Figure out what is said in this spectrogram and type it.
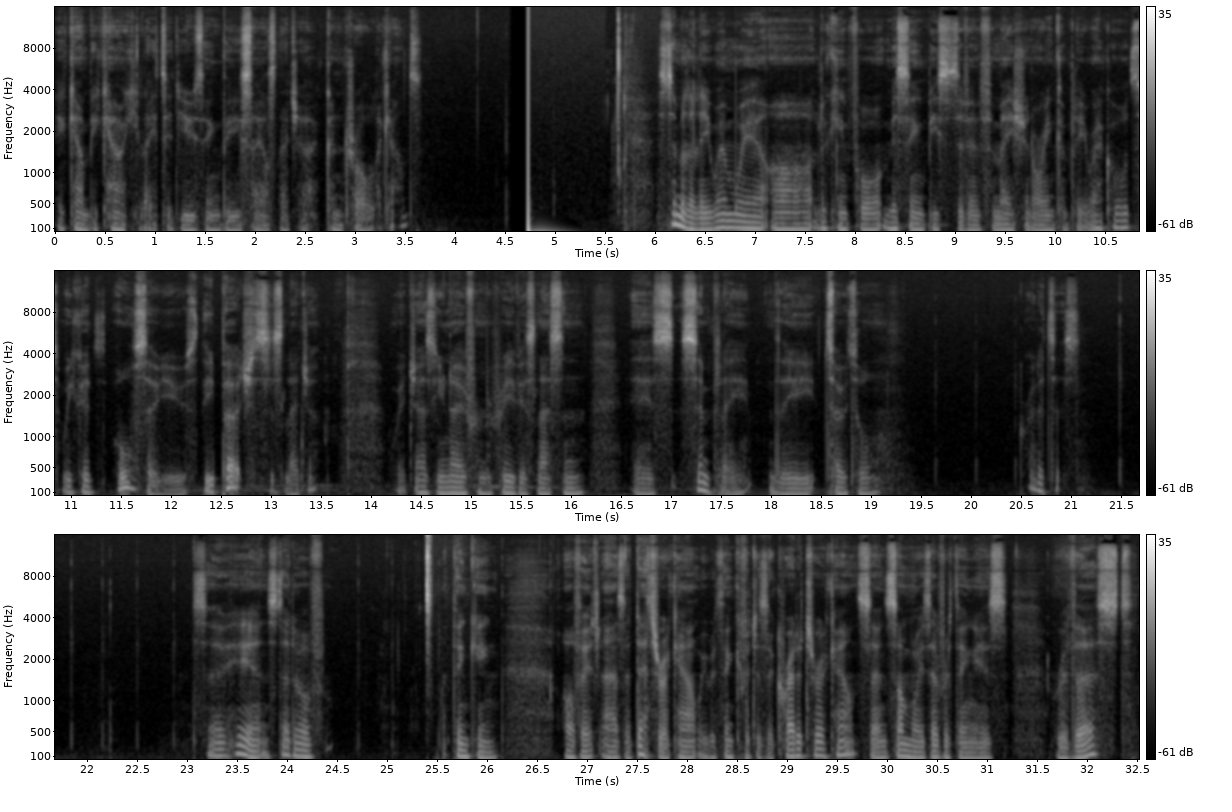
it can be calculated using the sales ledger control accounts. Similarly, when we are looking for missing pieces of information or incomplete records, we could also use the purchases ledger, which, as you know from a previous lesson, is simply the total creditors. So here, instead of thinking of it as a debtor account, we would think of it as a creditor account. So in some ways, everything is reversed.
